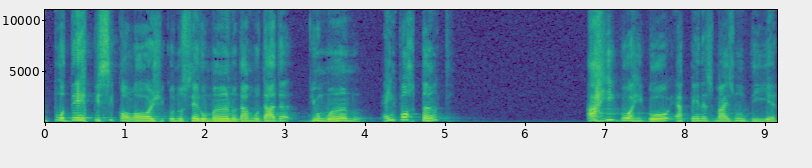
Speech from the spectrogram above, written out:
o poder psicológico no ser humano da mudada de um ano é importante. A rigor, a rigor, é apenas mais um dia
